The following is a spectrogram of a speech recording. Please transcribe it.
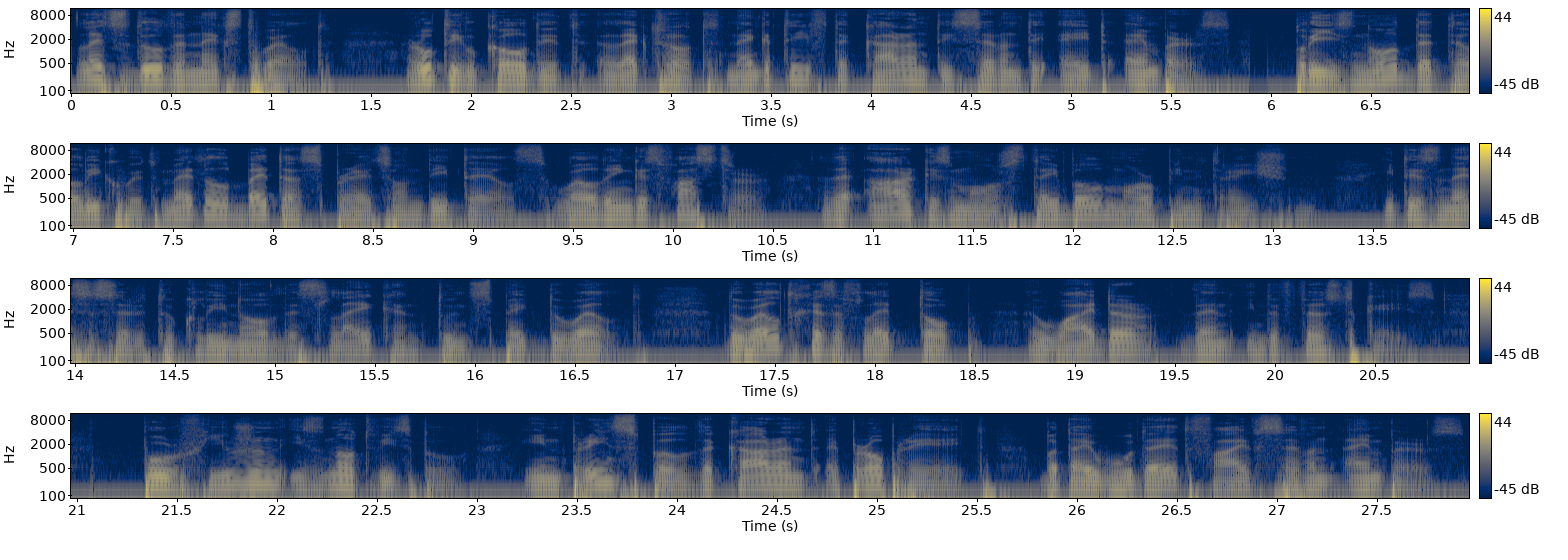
Let's do the next weld. Rutile coated electrode negative, the current is 78 amperes. Please note that the liquid metal better spreads on details. Welding is faster. The arc is more stable, more penetration. It is necessary to clean off the slag and to inspect the weld. The weld has a flat top, a wider than in the first case. Poor fusion is not visible. In principle the current appropriate, but I would add 5-7 amperes.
